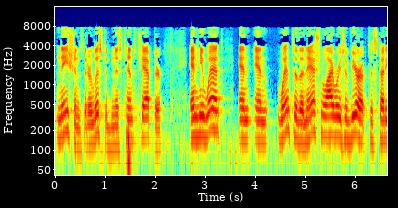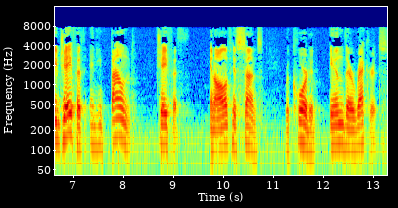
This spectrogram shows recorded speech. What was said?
nations that are listed in this 10th chapter, and he went and, and went to the national libraries of Europe to study Japheth, and he found Japheth and all of his sons recorded in their records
